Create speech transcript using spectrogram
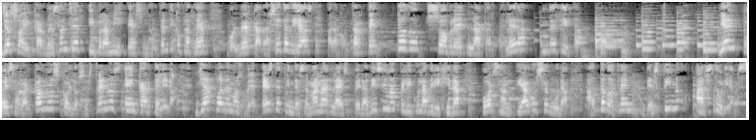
Yo soy Carmen Sánchez y para mí es un auténtico placer volver cada siete días para contarte todo sobre la cartelera de cine. Bien, pues arrancamos con los estrenos en cartelera. Ya podemos ver este fin de semana la esperadísima película dirigida por Santiago Segura, A todo tren, Destino Asturias.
